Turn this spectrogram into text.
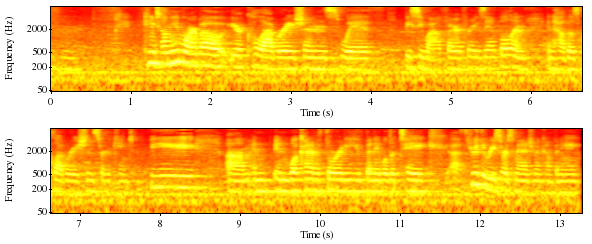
Mm-hmm. Can you tell me more about your collaborations with BC Wildfire, for example, and, and how those collaborations sort of came to be, um, and, and what kind of authority you've been able to take uh, through the resource management company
